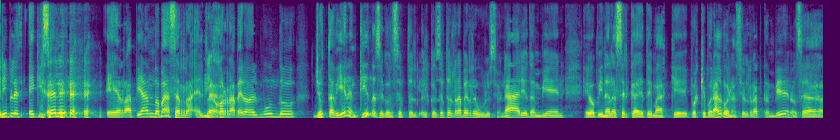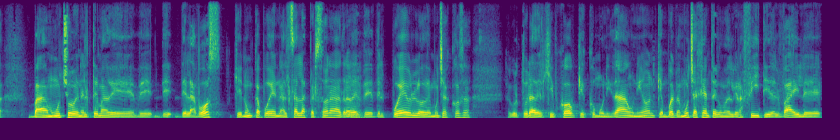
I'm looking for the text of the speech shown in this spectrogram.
triple XL eh, rapeando para ser el Claro. mejor rapero del mundo? Yo está bien, entiendo ese concepto. El, el concepto del rap es revolucionario también. eh, opinar acerca de temas que. Porque por algo nació el rap también. O sea, va mucho en el tema de, de- de- de la voz que nunca pueden alzar las personas a través de- del pueblo, de muchas cosas. La cultura del hip hop, que es comunidad, unión, que envuelve a mucha gente, como del graffiti, del baile,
